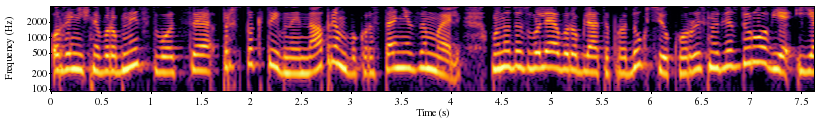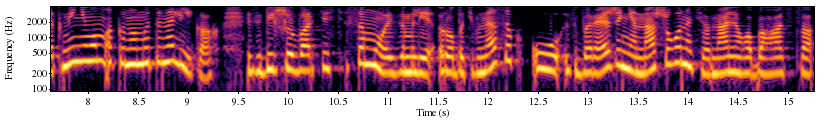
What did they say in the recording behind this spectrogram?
Органічне виробництво це перспективний напрям використання земель. Воно дозволяє виробляти продукцію корисну для здоров'я і, як мінімум, економити на ліках. Збільшує вартість самої землі, робить внесок у збереження нашого національного багатства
